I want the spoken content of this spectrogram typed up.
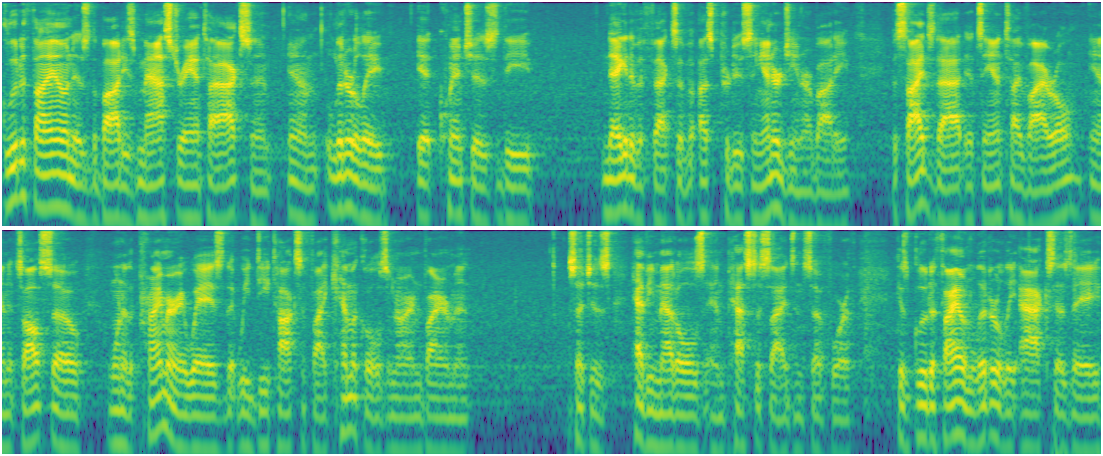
glutathione is the body's master antioxidant, and literally it quenches the negative effects of us producing energy in our body. Besides that, it's antiviral, and it's also one of the primary ways that we detoxify chemicals in our environment, such as heavy metals and pesticides and so forth. Because glutathione literally acts as a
